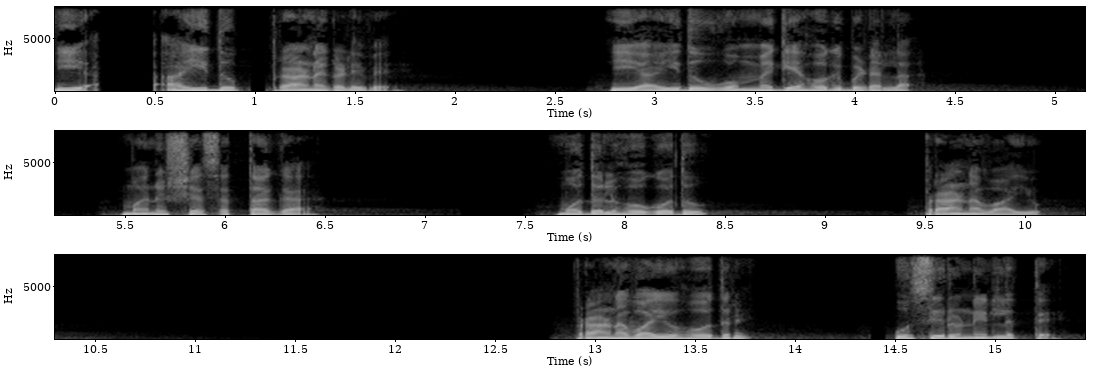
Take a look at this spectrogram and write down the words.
ಈ ಐದು ಪ್ರಾಣಗಳಿವೆ. ಈ ಐದು ಒಮ್ಮೆಗೆ ಹೋಗಿಬಿಡಲ್ಲ. ಮನುಷ್ಯ ಸತ್ತಾಗ ಮೊದಲು ಹೋಗೋದು ಪ್ರಾಣವಾಯು. ಪ್ರಾಣವಾಯು ಹೋದರೆ ಉಸಿರು ನಿಲ್ಲುತ್ತೆ.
